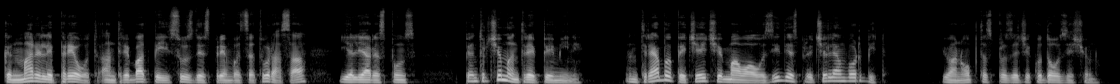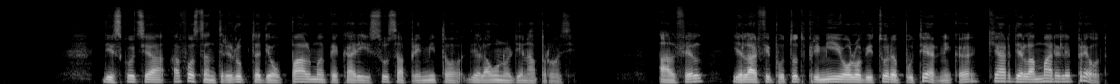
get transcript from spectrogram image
Când marele preot a întrebat pe Isus despre învățătura sa, el i-a răspuns, Pentru ce mă întreb pe mine? Întreabă pe cei ce m-au auzit despre ce le-am vorbit. Ioan 18 cu 21. Discuția a fost întreruptă de o palmă pe care Isus a primit-o de la unul din aprozi. Altfel, el ar fi putut primi o lovitură puternică chiar de la marele preot,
